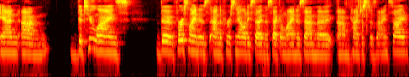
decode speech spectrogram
And um, the two lines, the first line is on the personality side, and the second line is on the um, conscious design side.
